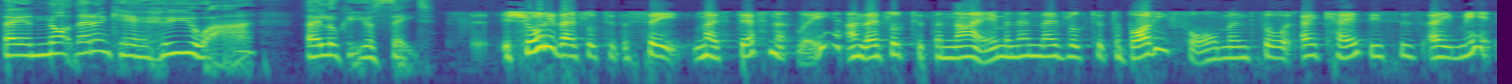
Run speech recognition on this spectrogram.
they are not. They don't care who you are. They look at your seat. Surely they've looked at the seat, most definitely, and they've looked at the name, and then they've looked at the body form and thought, okay, this is a Miss.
